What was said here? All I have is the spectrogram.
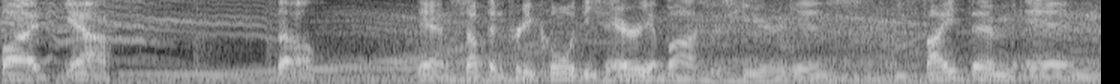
but yeah. So, Yeah, and something pretty cool with these area bosses here is you fight them in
